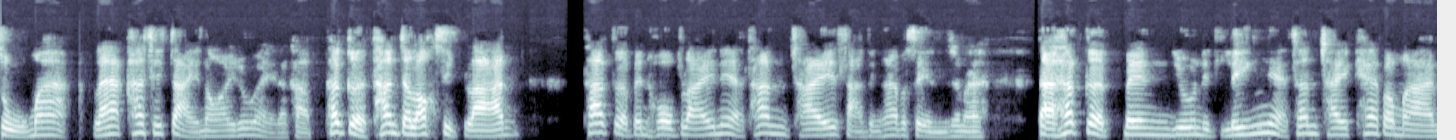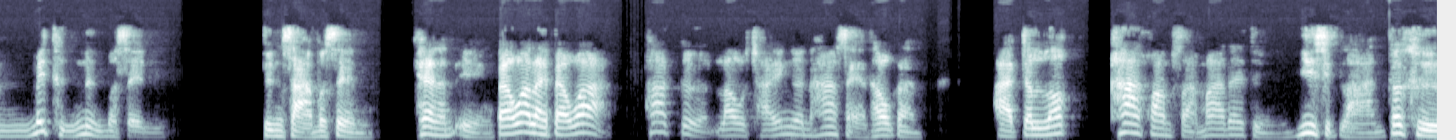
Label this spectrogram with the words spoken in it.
สูงมาก และค่าใช้จ่ายน้อยด้วยนะครับ ถ้าเกิดท่านจะล็อก 10 ล้าน ถ้าเกิดเป็นโฮไลท์เนี่ยท่านใช้ 3-5%ใช่ไหมแต่ถ้าเกิดเป็นยูนิตลิงก์เนี่ยท่านใช้แค่ประมาณไม่ถึง 1%ถึง 3%แค่นั้นเอง แปลว่าอะไรแปลว่า ถ้าเกิดเราใช้เงิน 5 0 0แสนเท่ากัน อาจจะล็อกค่าความสามารถได้ถึง 20 ล้าน ก็คือ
